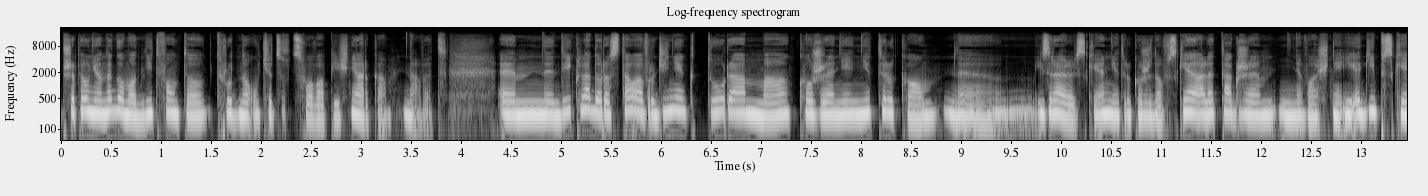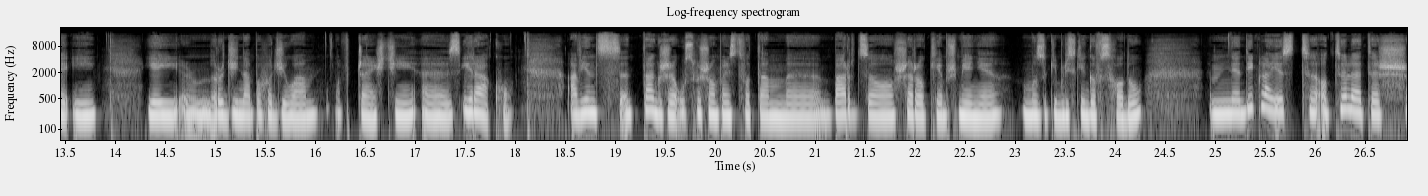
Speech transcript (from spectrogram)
przepełnionego modlitwą, to trudno uciec od słowa pieśniarka nawet. Dikla dorastała w rodzinie, która ma korzenie nie tylko e, izraelskie, nie tylko żydowskie, ale także właśnie i egipskie i jej rodzina pochodziła w części e, z Iraku. A więc także usłyszą Państwo tam bardzo szerokie brzmienie muzyki Bliskiego Wschodu. Dikla jest o tyle też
